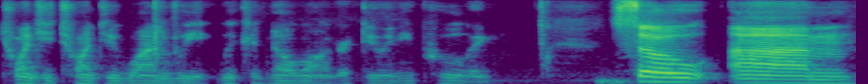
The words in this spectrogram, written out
2021, we, we could no longer do any pooling. So um,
